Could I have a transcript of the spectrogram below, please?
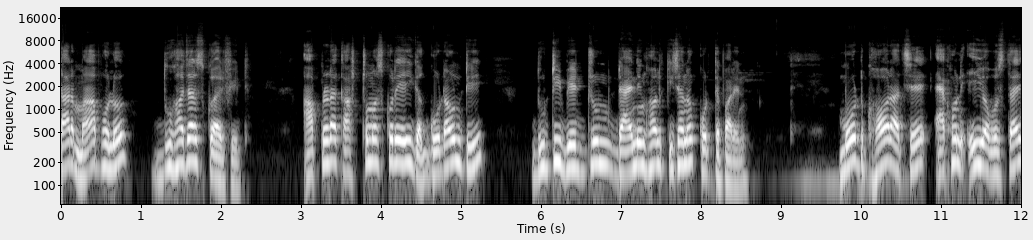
তার মাপ হলো দু হাজার স্কোয়ার ফিট আপনারা কাস্টমাইজ করে এই গোডাউনটি দুটি বেডরুম ডাইনিং হল কিচেনও করতে পারেন। মোট ঘর আছে এখন এই অবস্থায়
